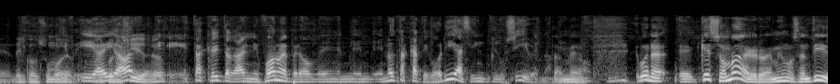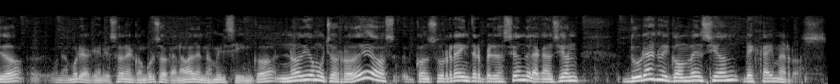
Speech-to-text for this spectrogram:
de- del consumo de Y ahí conocido, ahora, ¿no? eh, está escrito acá en el informe, pero en, en- en otras categorías inclusive. ¿no? También. Bueno, eh, Queso Magro, en el mismo sentido, eh, una murga que ingresó en el concurso de carnaval del 2005, no dio muchos rodeos con su reinterpretación de la canción Durazno y Convención de Jaime Ross.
